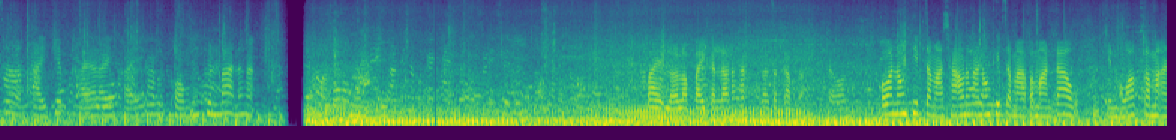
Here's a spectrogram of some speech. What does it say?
เสื้อขายเก็บขายอะไรขายของพื้นบ้านนะคะไปเราเราไปกันแล้วนะคะ เราจะกลับละเดี๋ยวเพราะว่าน้องทิพย์จะมาเช้านะคะ น้องทิพย์จะมาประมาณ9เห็นบอกว่าประมาณ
